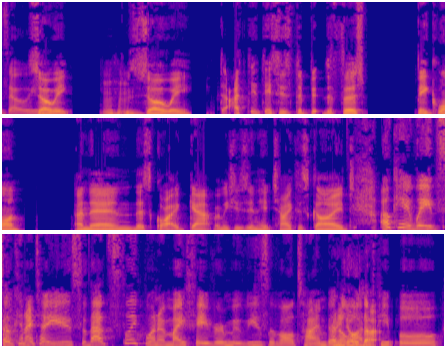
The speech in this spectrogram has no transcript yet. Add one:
Zoe. Zoe. Mhm. Zoe. I think this is the the first big one, and then there's quite a gap. I mean, she's in Hitchhiker's Guide. Okay, wait. So can I tell you? So that's like one of my favorite movies of all time, but a lot that. of people.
